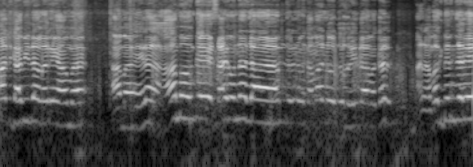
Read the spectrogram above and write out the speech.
பார்த்து கவி தான் வரும். ஆமா. ஆமா ஏன்னா ஆமா வந்து சைவம் தான் அப்படின்னு சொல்லி நம்ம கமாண்ட் ஒருத்தர் சொல்லியிருக்காங்க மக்கள். ஆனா நமக்கு தெரிஞ்சதே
